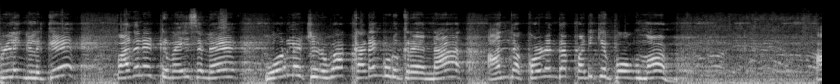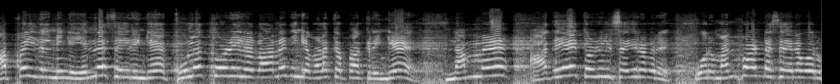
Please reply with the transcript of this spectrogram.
பிள்ளைங்களுக்கு பதினெட்டு வயசில் ஒரு லட்சம் ரூபாய் கடன் கொடுக்குறேன்னா அந்த குழந்தை படிக்க போகுமா? அப்ப இதில் நீங்க என்ன செய்றீங்க? குலத்தொழில தானே நீங்க வளர்க்க பாக்குறீங்க நம்ம அதே தொழில் செய்யறவர் ஒரு மண்பாண்ட செய்யற ஒரு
